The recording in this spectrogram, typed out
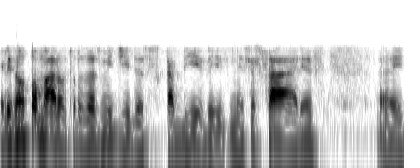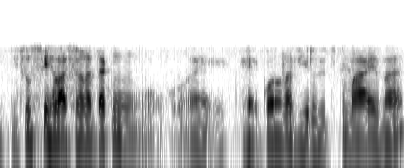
eles não tomaram todas as medidas cabíveis, necessárias. eh, e isso se relaciona até com eh, coronavírus e tudo mais, né?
